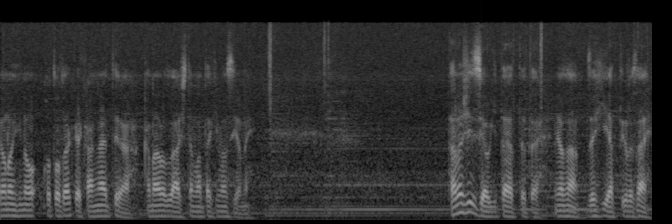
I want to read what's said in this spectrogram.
今日の日のことだけ考えては必ず明日また来ますよね。楽しいですよギターやってて。皆さんぜひやってください。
